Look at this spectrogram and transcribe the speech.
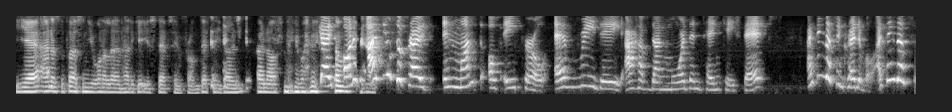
Yeah, Anna's the person you want to learn how to get your steps in from. Definitely don't don't ask me when it guys, honestly. I feel so proud. In month of April, every day I have done more than 10k steps. I think that's incredible. I think that's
